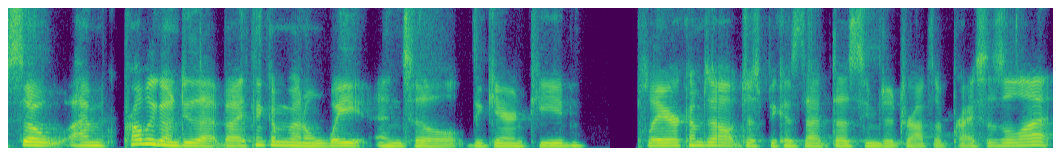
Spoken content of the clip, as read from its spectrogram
So I'm probably going to do that, but I think I'm going to wait until the guaranteed player comes out just because that does seem to drop the prices a lot.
